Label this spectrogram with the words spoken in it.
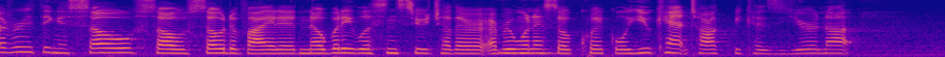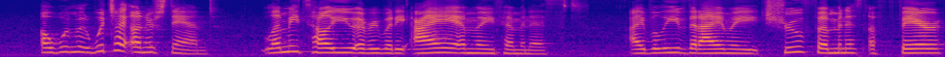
everything is so so so divided. Nobody listens to each other. Everyone is so quick. Well, you can't talk because you're not a woman, which I understand. Let me tell you, everybody, I am a feminist. I believe that I am a true feminist, a fair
